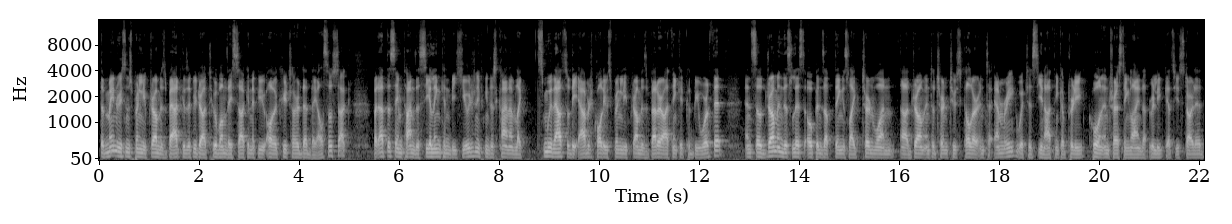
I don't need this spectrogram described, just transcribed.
the main reason Springleaf Drum is bad because if you draw two of them, they suck, and if you all the creatures are dead, they also suck. But at the same time, the ceiling can be huge, and if you can just kind of like smooth out so the average quality of Springleaf Drum is better, I think it could be worth it. And so Drum in this list opens up things like turn one uh, Drum into turn two Sculler into Emry, which is you know I think a pretty cool and interesting line that really gets you started.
